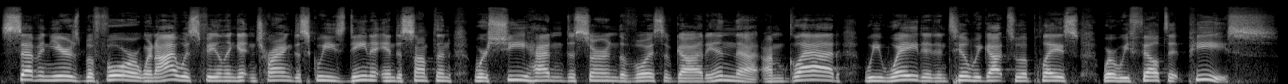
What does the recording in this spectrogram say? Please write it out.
seven years before when I was feeling it and trying to squeeze Dina into something where she hadn't discerned the voice of God in that. I'm glad we waited until we got to a place where we felt at peace.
